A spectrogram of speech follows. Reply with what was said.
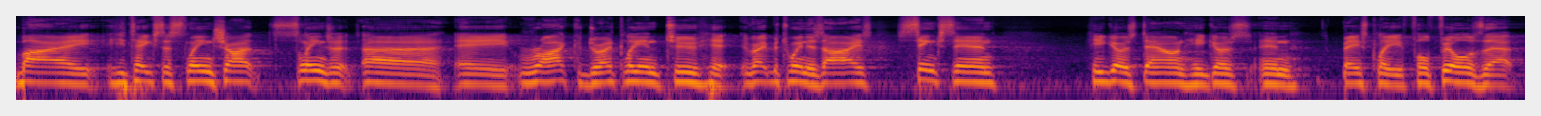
by he takes a slingshot, slings uh, a rock directly into his, right between his eyes, sinks in. He goes down. He goes and basically fulfills that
